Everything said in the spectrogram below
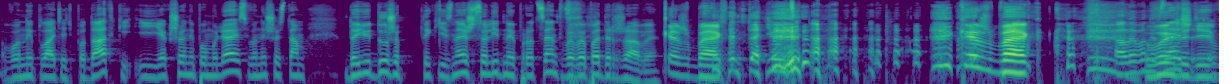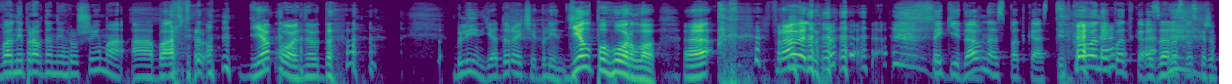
Вони платять податки, і якщо я не помиляюсь, вони щось там дають дуже такий, знаєш, солідний процент ВВП держави. Кешбек. Дають. Кешбек. Але вони, Вигляді. знаєш, вони, правда, не грошима, а бартером. Я поняв, да. Блін, я, до речі, блін, Діл по горло. Е, Правильно? такий, да, в нас подкаст? Підкований подкаст. Зараз розкажемо.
